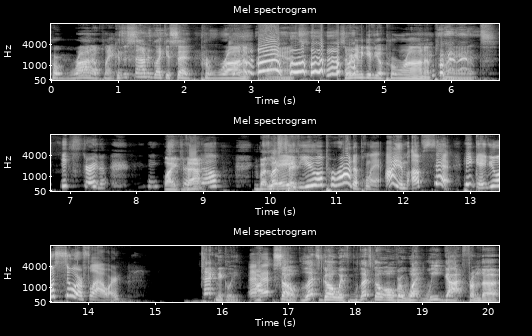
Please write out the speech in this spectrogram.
piranha plant? Because it sounded like you said piranha plant. so we're gonna give you a piranha plant. He straight up. Like straight that- Up But let's gave take you a piranha plant. I am upset. He gave you a sewer flower. technically. Uh-huh. Uh, so let's go with let's go over what we got from the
